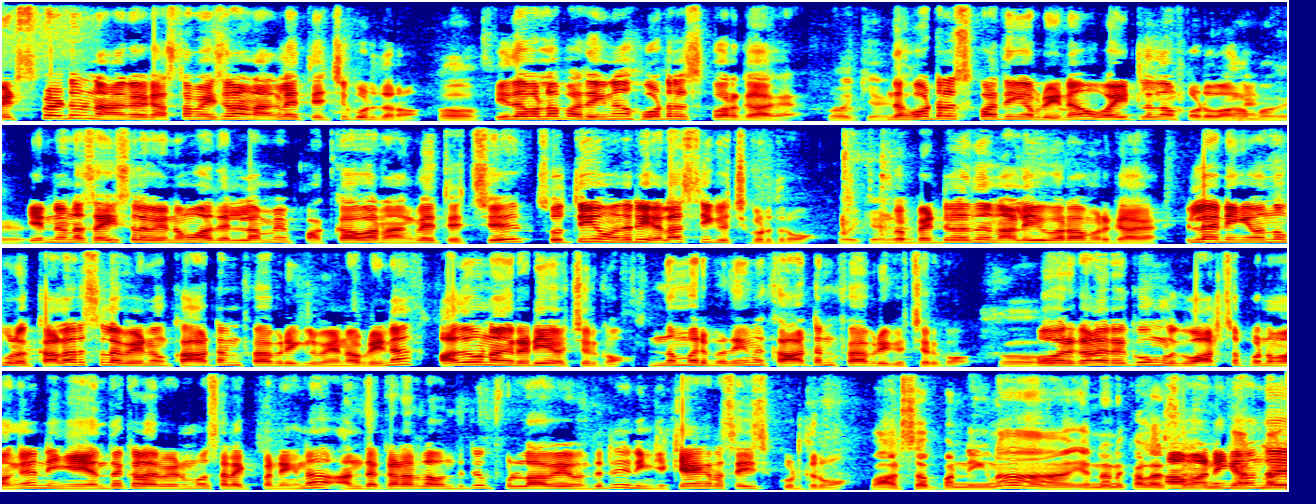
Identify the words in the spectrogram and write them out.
பெட் ஸ்ப்ரெட்டும் நாங்க கஸ்டமைஸ்லாம் நாங்களே தைச்சு கொடுத்துறோம். இதெல்லாம் பாத்தீங்கன்னா ஹோட்டல்ஸ் போறதுக்காக. ஓகே இந்த ஹோட்டல்ஸ் பாத்தீங்க அப்படின்னா ஒயிட்ல தான் போடுவாங்க. என்னென்ன சைஸ்ல வேணுமோ அது எல்லாமே பக்காவா நாங்களே தைச்சு சுத்தியும் வந்துட்டு எலாஸ்டிக் வச்சு கொடுத்துருவோம். உங்க பெட்ல இருந்து நலிவு வராம இருக்காங்க. இல்ல நீங்க வந்து உங்களுக்கு கலர்ஸ்ல வேணும் காட்டன் ஃபேப்ரிக்ல வேணும் அப்படின்னா அதுவும் நாங்க ரெடியா வச்சிருக்கோம். இந்த மாதிரி பாத்தீங்கன்னா காட்டன் ஃபேப்ரிக் வச்சிருக்கோம். ஒவ்வொரு கலருக்கும் உங்களுக்கு வாட்ஸ்அப் பண்ணுவாங்க. நீங்க எந்த கலர் வேணுமோ செலக்ட் பண்ணீங்கன்னா அந்த கலர்ல வந்துட்டு ஃபுல்லாவே வந்துட்டு நீங்க கேக்குற சைஸ் கொடுத்துருவோம். வாட்ஸ்அப் பண்ணீங்கன்னா என்னென்ன கலர்ஸ் ஆமா, நீங்க வந்து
